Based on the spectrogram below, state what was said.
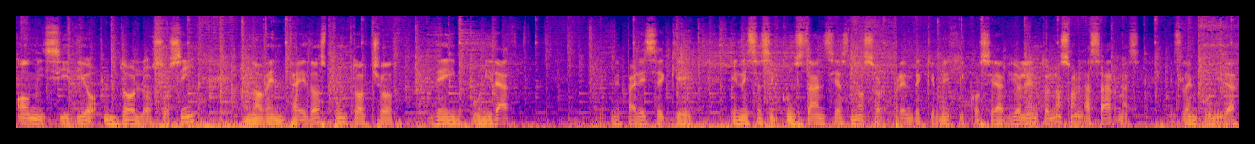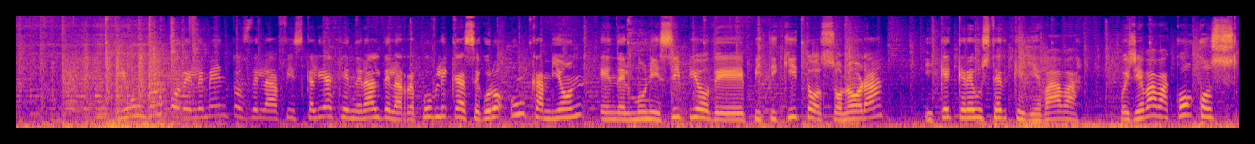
homicidio doloso, ¿sí? 92.8 de impunidad. Me parece que en esas circunstancias no sorprende que México sea violento. No son las armas, es la impunidad. Y un grupo de elementos de la Fiscalía General de la República aseguró un camión en el municipio de Pitiquito, Sonora. ¿Y qué cree usted que llevaba? Pues llevaba cocos.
